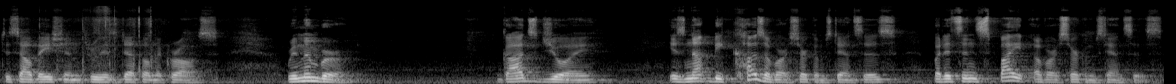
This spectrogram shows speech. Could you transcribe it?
to salvation through his death on the cross. Remember, God's joy is not because of our circumstances, but it's in spite of our circumstances.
